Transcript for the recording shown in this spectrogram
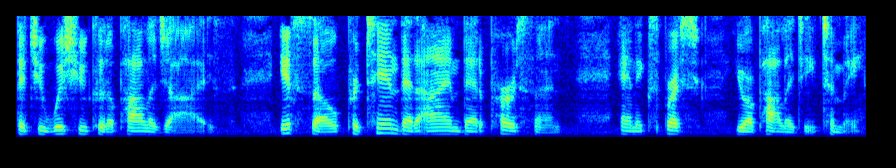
that you wish you could apologize, if so, pretend that I'm that person and express your apology to me.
